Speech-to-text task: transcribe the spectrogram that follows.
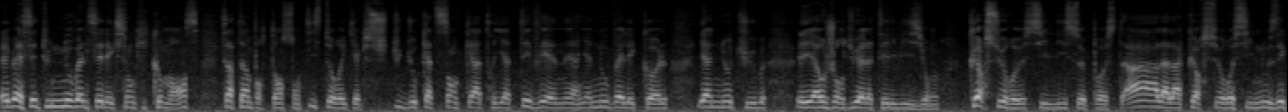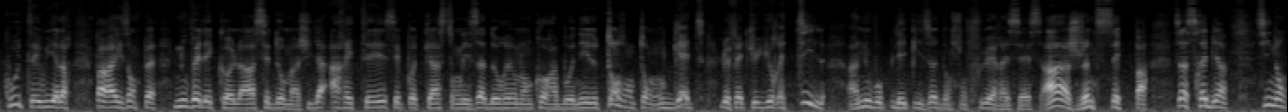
Eh bien, c'est une nouvelle sélection qui commence. Certains pourtant sont historiques. Il y a Studio 404, il y a TVNR, il y a Nouvelle École, il y a YouTube et il y a aujourd'hui à la télévision cœur sur eux s'ils lisent ce poste. Ah là là, cœur sur eux s'ils nous écoutent. Et oui, alors par exemple, Nouvelle École, ah, c'est dommage. Il a arrêté ses podcasts, on les adorait, on est encore abonnés. De temps en temps, on guette le fait qu'il y aurait-il un nouveau épisode dans son flux RSS. Ah, je ne sais pas. Ça serait bien. Sinon,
